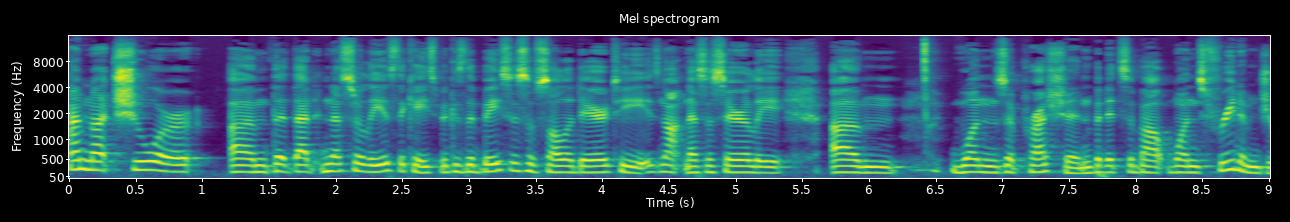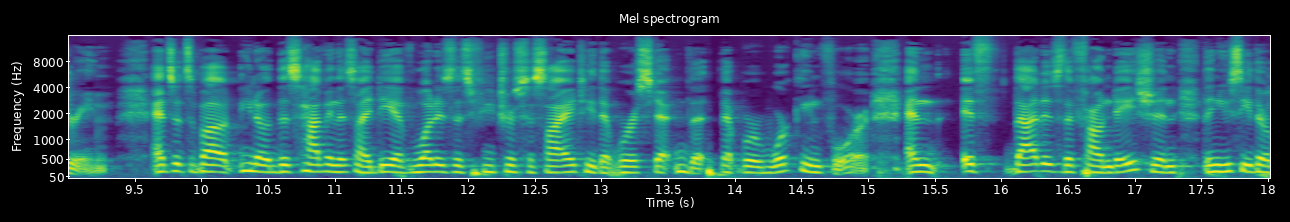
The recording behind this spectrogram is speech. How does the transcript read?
I'm not sure um, that that necessarily is the case because the basis of solidarity is not necessarily um, one's oppression, but it's about one's freedom dream. And so it's about you know this having this idea of what is this future society that we're st- that, that we're working for. And if that is the foundation, then you see there are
